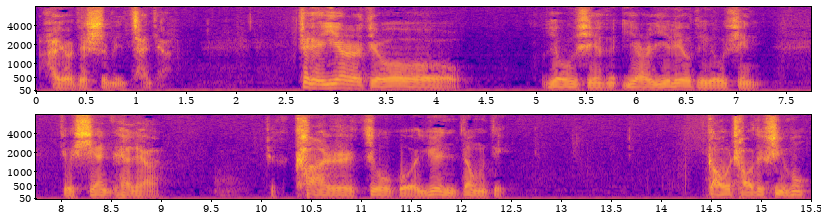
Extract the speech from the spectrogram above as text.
还有的市民参加。这个一二九游行，一二一六的游行，就掀开了这个抗日救国运动的高潮的序幕。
